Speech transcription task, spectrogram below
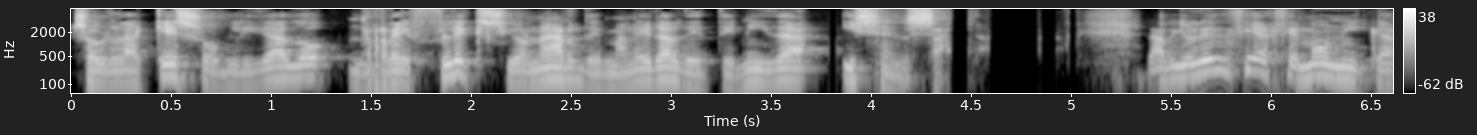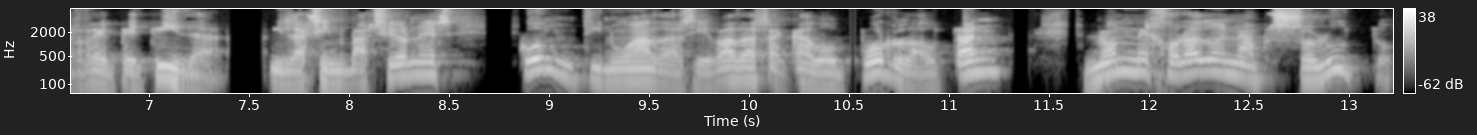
sobre la que es obligado reflexionar de manera detenida y sensata. La violencia hegemónica repetida y las invasiones continuadas llevadas a cabo por la OTAN no han mejorado en absoluto,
